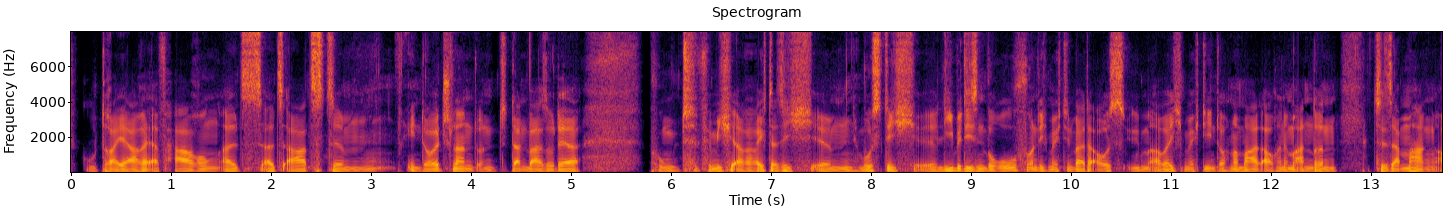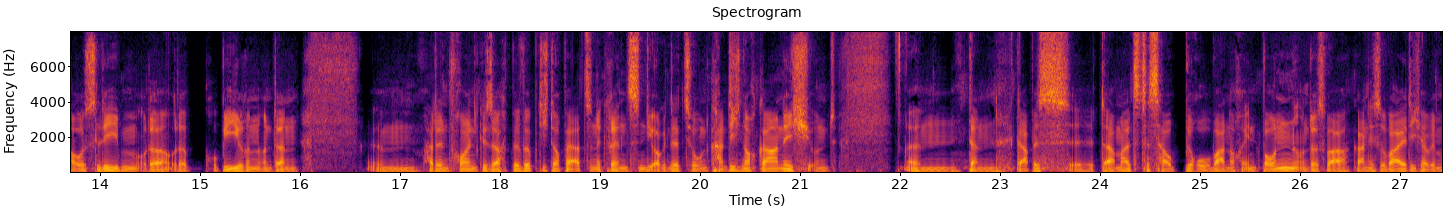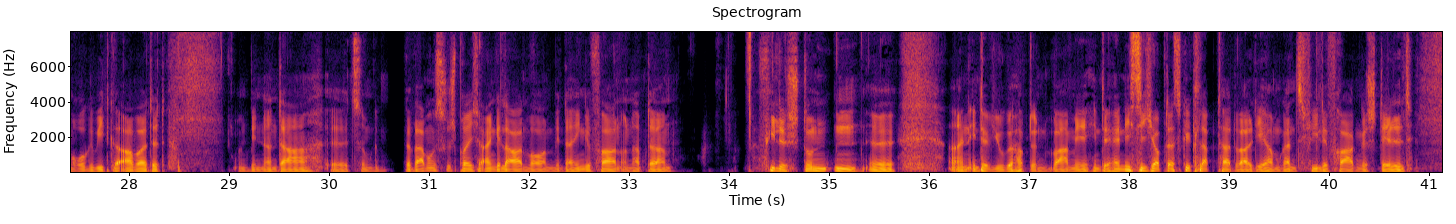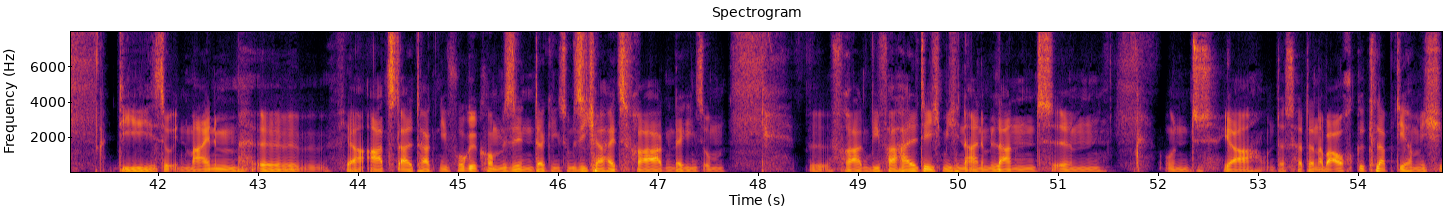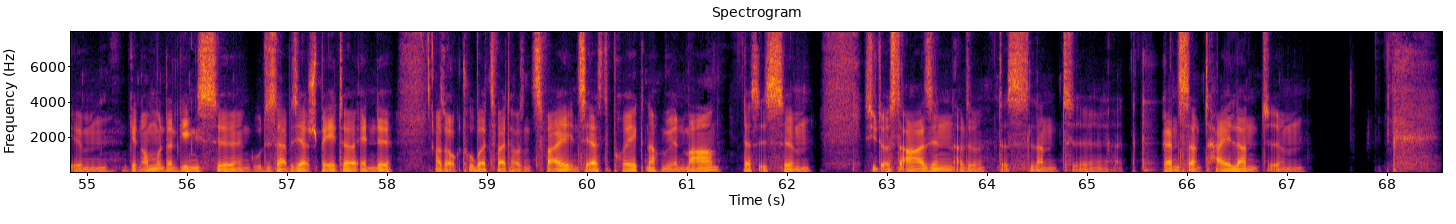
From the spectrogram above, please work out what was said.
gut drei Jahre Erfahrung als als Arzt ähm, in Deutschland und dann war so der Punkt für mich erreicht, dass ich ähm, wusste, ich äh, liebe diesen Beruf und ich möchte ihn weiter ausüben, aber ich möchte ihn doch nochmal auch in einem anderen Zusammenhang ausleben oder, oder probieren und dann ähm, hatte ein Freund gesagt, bewirb dich doch bei Ärzte ohne Grenzen. Die Organisation kannte ich noch gar nicht und ähm, dann gab es äh, damals das Hauptbüro war noch in Bonn und das war gar nicht so weit. Ich habe im Ruhrgebiet gearbeitet und bin dann da äh, zum Bewerbungsgespräch eingeladen worden, bin da hingefahren und habe da viele Stunden äh, ein Interview gehabt und war mir hinterher nicht sicher, ob das geklappt hat, weil die haben ganz viele Fragen gestellt, die so in meinem äh, ja, Arztalltag nie vorgekommen sind. Da ging es um Sicherheitsfragen, da ging es um äh, Fragen, wie verhalte ich mich in einem Land. Ähm, und ja, und das hat dann aber auch geklappt. Die haben mich ähm, genommen und dann ging es äh, ein gutes halbes Jahr später, Ende, also Oktober 2002, ins erste Projekt nach Myanmar. Das ist ähm, Südostasien, also das Land äh, grenzt an Thailand. Ähm,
